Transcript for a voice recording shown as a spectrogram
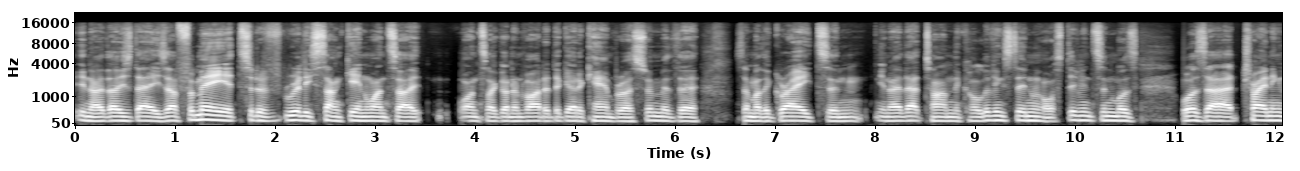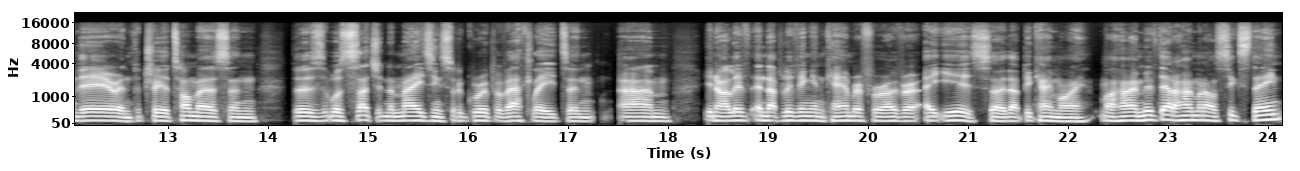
you know, those days. Uh, for me, it sort of really sunk in once I, once I got invited to go to Canberra, swim with the, some of the greats, and you know, that time Nicole Livingstone or Stevenson was was uh, training there, and Petria Thomas, and there was such an amazing sort of group of athletes, and um, you know, I lived, end up living in Canberra for over eight years, so that became my my home. Moved out of home when I was sixteen.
